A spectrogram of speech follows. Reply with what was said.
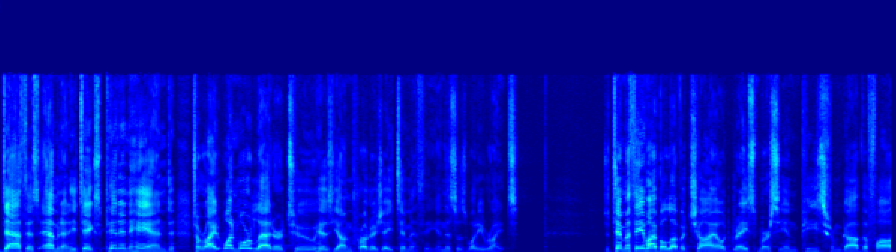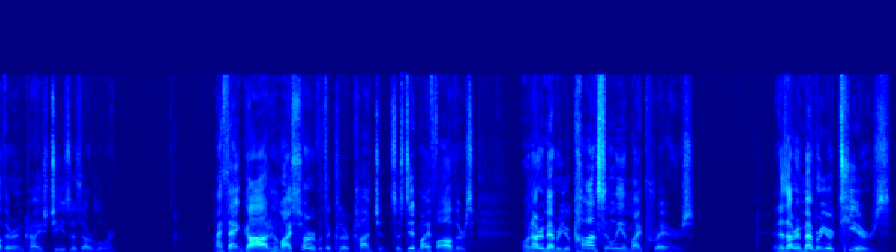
death is imminent. He takes pen in hand to write one more letter to his young protege, Timothy. And this is what he writes To Timothy, my beloved child, grace, mercy, and peace from God the Father and Christ Jesus our Lord. I thank God, whom I serve with a clear conscience, as did my fathers, when I remember you constantly in my prayers. And as I remember your tears,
